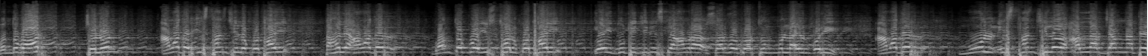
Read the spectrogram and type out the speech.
বন্ধুবার চলুন, আমাদের স্থান ছিল কোথায়? তাহলে আমাদের গন্তব্য স্থল কোথায়? এই দুটি জিনিসকে আমরা সর্বপ্রথম মূল্যায়ন করি। আমাদের মূল স্থান ছিল আল্লাহর জান্নাতে।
